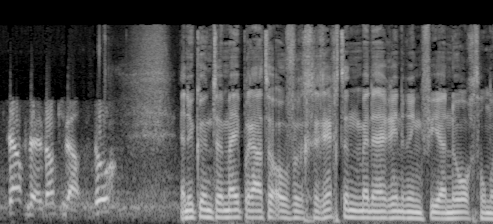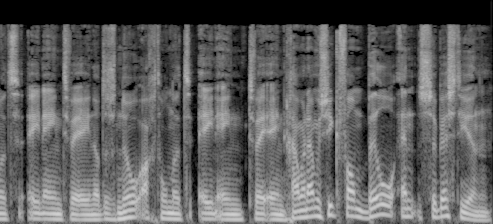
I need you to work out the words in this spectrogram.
Hetzelfde, dankjewel. Doeg. En u kunt meepraten over gerechten met een herinnering via 0800 1121. Dat is 0800 1121. Gaan we naar muziek van Bill en Sebastian.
